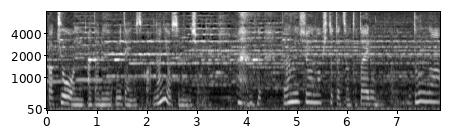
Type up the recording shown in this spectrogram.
が今日にあたるみたいですが何をするんでしょうね。談笑の人たちを称えるんですかね。どんな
